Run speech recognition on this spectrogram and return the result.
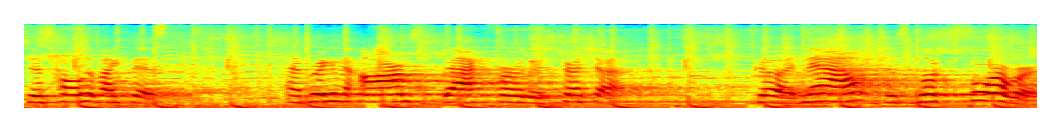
Just hold it like this. And bring the arms back further, stretch up. Good, now just look forward.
